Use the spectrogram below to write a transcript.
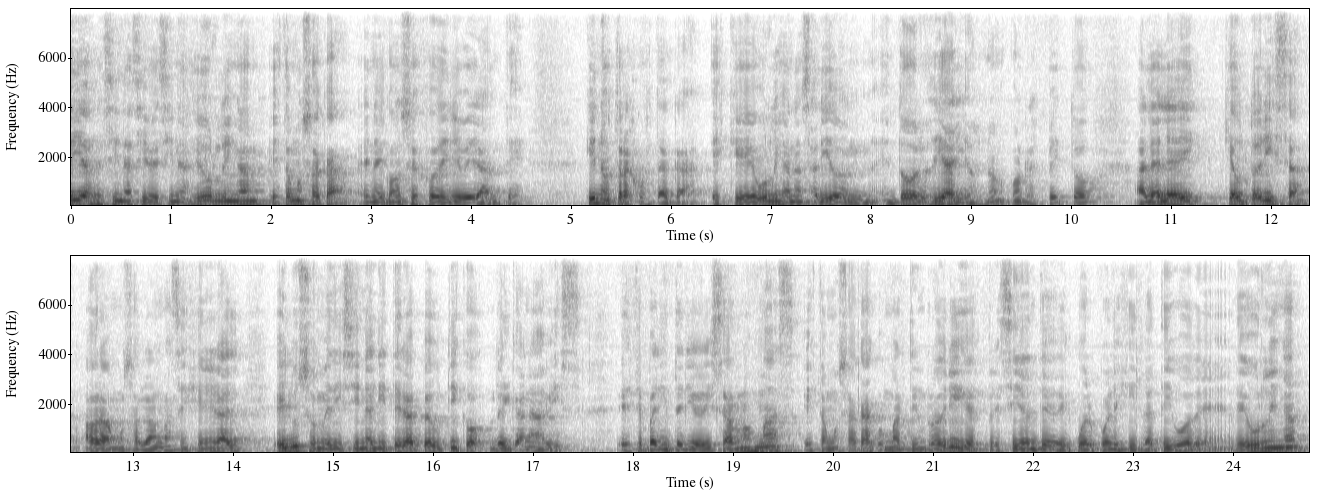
días, vecinas y vecinas de Hurlingham. Estamos acá en el Consejo Deliberante. ¿Qué nos trajo hasta acá? Es que Hurlingham ha salido en, todos los diarios ¿no? con respecto a la ley que autoriza, ahora vamos a hablar más en general, el uso medicinal y terapéutico del cannabis. Este, para interiorizarnos más, estamos acá con Martín Rodríguez, presidente del Cuerpo Legislativo de, de Hurlingham,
